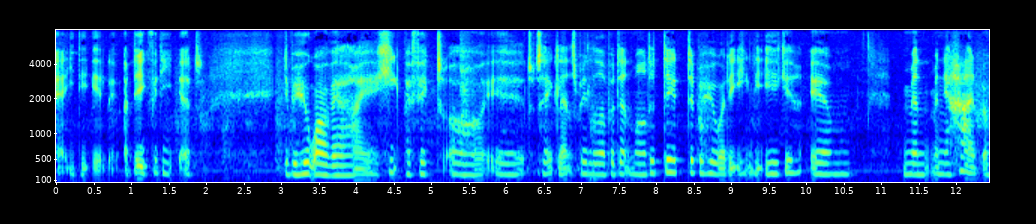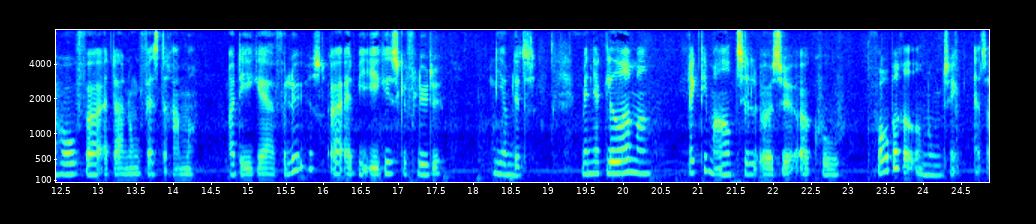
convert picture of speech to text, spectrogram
er ideelle. Og det er ikke fordi, at det behøver at være øh, helt perfekt og øh, totalt glansbilleder på den måde. Det, det, det behøver det egentlig ikke. Øhm, men, men jeg har et behov for, at der er nogle faste rammer, og det ikke er forløst, og at vi ikke skal flytte lige om lidt. Men jeg glæder mig rigtig meget til også at kunne forberede nogle ting, altså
